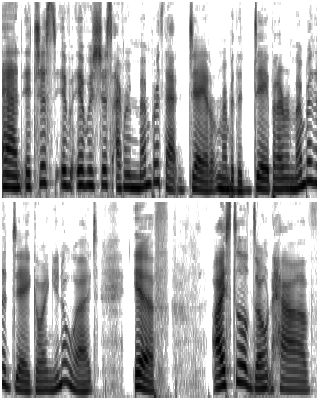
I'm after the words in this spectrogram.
And it just, it, it was just, I remember that day. I don't remember the date, but I remember the day going, you know what? If I still don't have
